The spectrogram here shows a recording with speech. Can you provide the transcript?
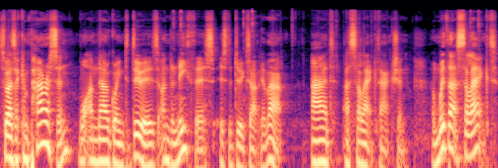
So as a comparison, what I'm now going to do is underneath this is to do exactly that. Add a select action. And with that select,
